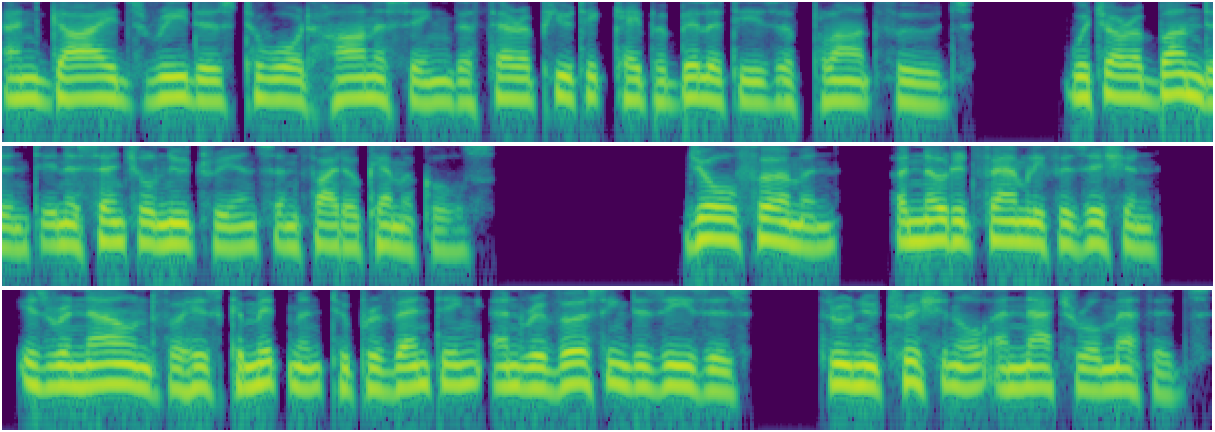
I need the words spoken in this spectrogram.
and guides readers toward harnessing the therapeutic capabilities of plant foods, which are abundant in essential nutrients and phytochemicals. Joel Fuhrman, a noted family physician, is renowned for his commitment to preventing and reversing diseases through nutritional and natural methods.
